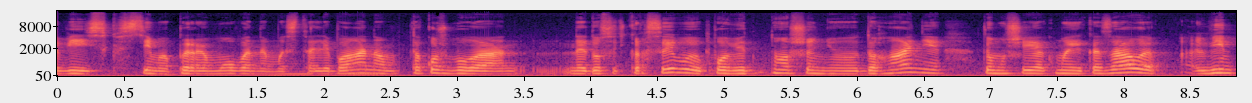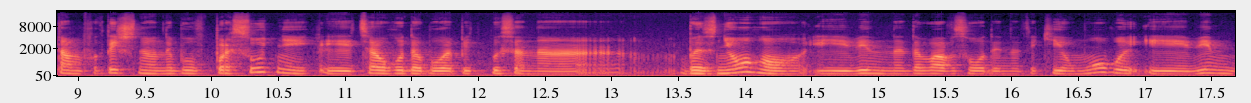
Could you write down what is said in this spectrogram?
військ з цими перемовинами з Талібаном також була не досить красивою по відношенню до Гані, тому що, як ми і казали, він там фактично не був присутній, і ця угода була підписана без нього, і він не давав згоди на такі умови, і він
